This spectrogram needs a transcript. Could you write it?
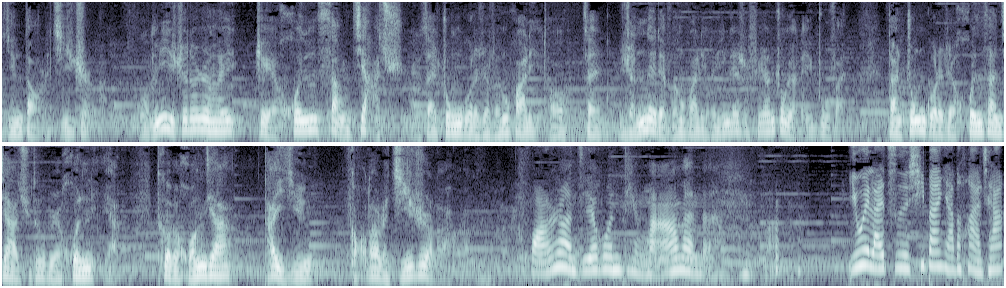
已经到了极致了。我们一直都认为，这婚丧嫁娶在中国的这文化里头，在人类的文化里头，应该是非常重要的一部分。但中国的这婚丧嫁娶，特别是婚礼啊。特别皇家，他已经搞到了极致了，好像。皇上结婚挺麻烦的。一位来自西班牙的画家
